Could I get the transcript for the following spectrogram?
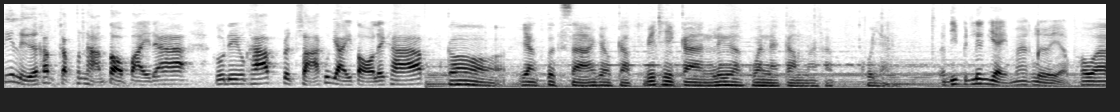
ที่เหลือครับกับคำถามต่อไปนะฮะครูดิวครับ ปรึกษาครูใหญ่ต่อเลยครับ ก็อยากปรึกษาเกี่ยวกับวิธีการเลือกวรรณกรรมนะครับ ครูใหญ่อันนี้เป็นเรื่องใหญ่มากเลยอะเพราะว่า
